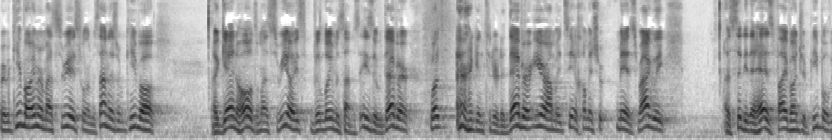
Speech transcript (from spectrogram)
Rabbi Kiva Masriya is full. Rabbi Kiva again holds Masriyos Viloy Misanas. Ezu Dever was considered a Dever. Ir Hamitzia Chomesh Meis Ragli a city that has 500 people,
